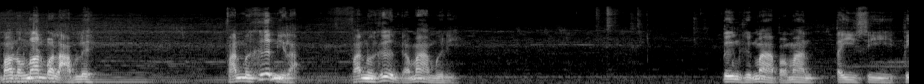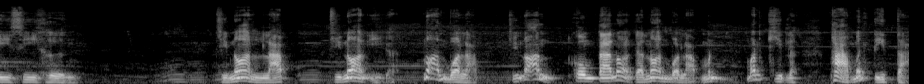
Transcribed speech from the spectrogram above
เบาหน่องนอนบ่หลับเลยฝันมือขึ้นนี่แหละฝันมือขึ้นกับมามือนี่ตื่นขึ้นมาประมาณตีสี่ตีสี่เคืองสีนอนหลับสีนอนอีกอะนอนบ่หลับ สินอนคมตานอนกับนอนบ่หลับมัน มันคิดละภาพมันติดตา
